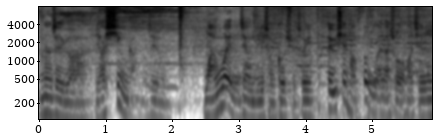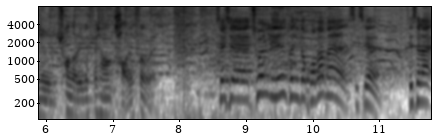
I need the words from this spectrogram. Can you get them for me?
那这个比较性感的这种玩味的这样的一首歌曲，所以对于现场氛围来说的话，其实是创造了一个非常好的氛围。谢谢春林和你的伙伴们，谢谢。接下来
